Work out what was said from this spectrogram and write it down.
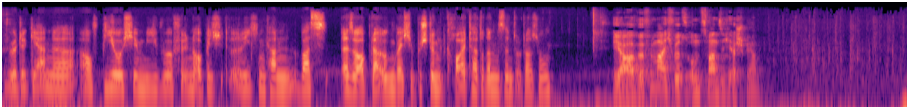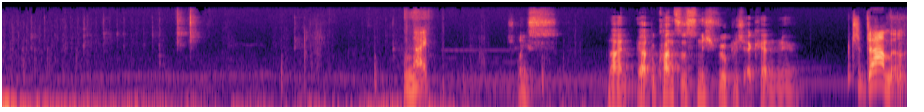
Ich würde gerne auf Biochemie würfeln, ob ich riechen kann, was, also ob da irgendwelche bestimmten Kräuter drin sind oder so. Ja, würfel mal, ich würde es um 20 erschweren. Nein. Übrigens. Nein, ja, du kannst es nicht wirklich erkennen, nee. Gute Dame,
